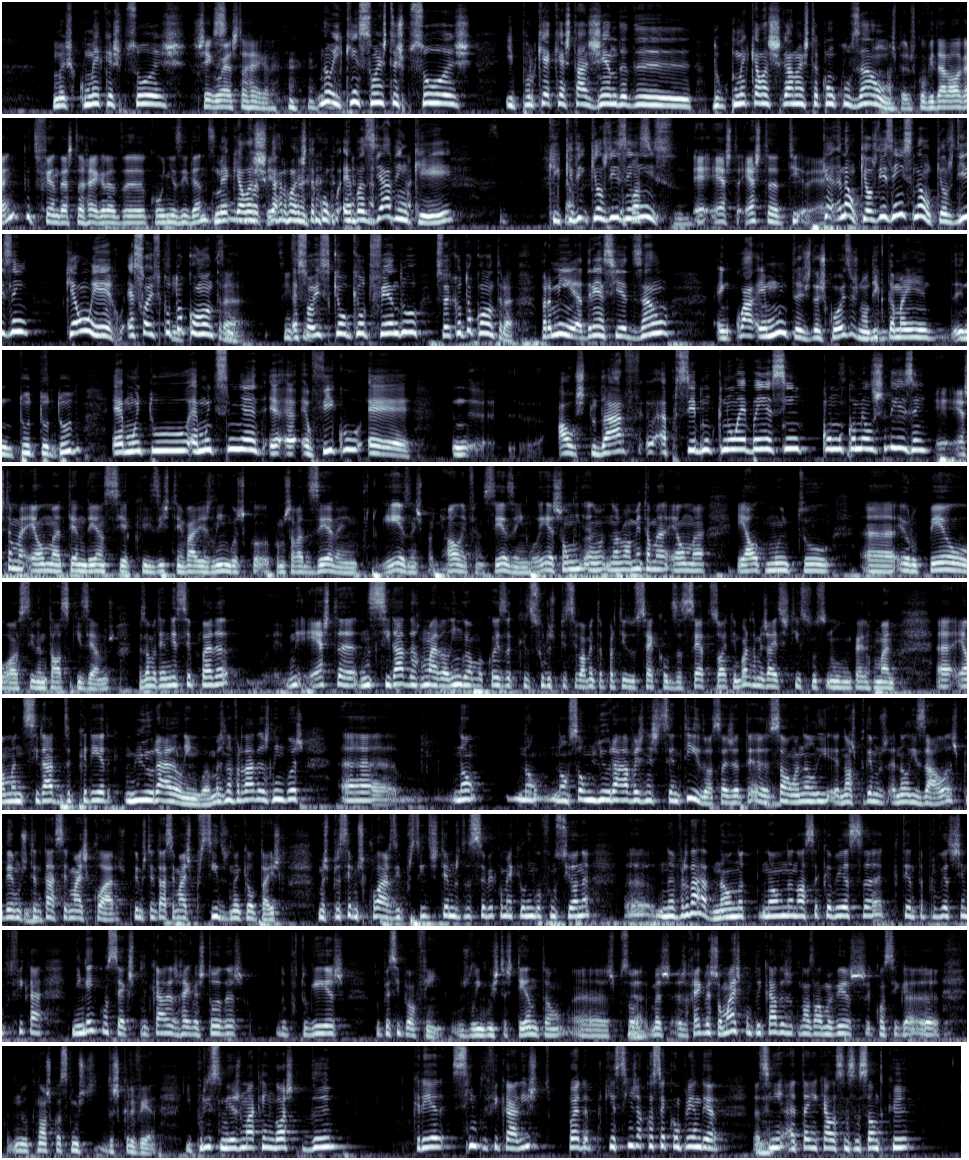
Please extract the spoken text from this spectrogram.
mas como é que as pessoas. Chegam a esta regra. Não, e quem são estas pessoas? E porque é que esta agenda de, de, como é que elas chegaram a esta conclusão? Nós podemos convidar alguém que defenda esta regra de cunhas e dentes. Como é que elas chegaram a esta conclusão? É baseado em quê? Que, que, não, que eles dizem posso, isso? É esta, esta que, não, que eles dizem isso não, que eles dizem que é um erro. É só isso que sim, eu estou contra. Sim, sim, é só isso que eu, que eu defendo, é só isso que eu estou contra. Para mim, aderência e adesão em, em, muitas das coisas, não digo também em tudo, tudo, tudo, é muito, é muito semelhante. Eu, eu fico. É, ao estudar, apercebo-me que não é bem assim como, como eles dizem. Esta é uma, é uma, tendência que existe em várias línguas, como estava a dizer, em português, em espanhol, em francês, em inglês. São, normalmente é, uma, é, uma, é algo muito uh, europeu ou ocidental, se quisermos, mas é uma tendência para esta necessidade de arrumar a língua é uma coisa que surge principalmente a partir do século XVII, XVIII, embora também já existisse no, no Império Romano. Uh, é uma necessidade de querer melhorar a língua, mas na verdade as línguas uh, não não, não são melhoráveis neste sentido, ou seja, são nós podemos analisá-las, podemos tentar ser mais claros, podemos tentar ser mais precisos naquele texto, mas para sermos claros e precisos temos de saber como é que a língua funciona uh, na verdade, não na, não na nossa cabeça que tenta por vezes simplificar. Ninguém consegue explicar as regras todas do português do princípio ao fim. Os linguistas tentam, eh, as pessoas, é. mas as regras são mais complicadas do que nós alguma vez consiga, uh, no que nós conseguimos descrever. E por isso mesmo há quem goste de querer simplificar isto para, porque assim já consegue compreender. Assim é. tem aquela sensação de que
